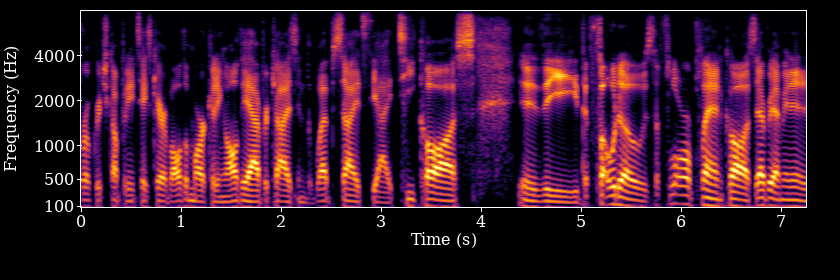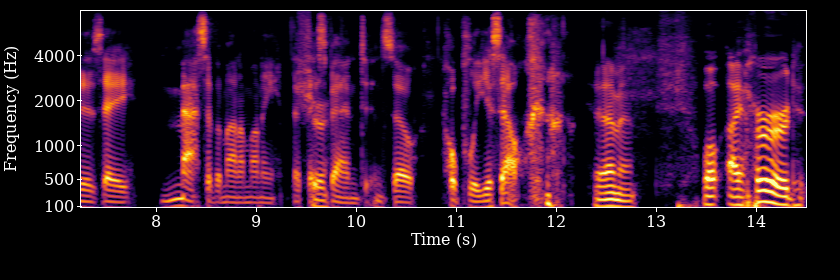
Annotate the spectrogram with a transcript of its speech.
brokerage company takes care of all the marketing all the advertising the websites the it costs eh, the the photos the floor plan costs every i mean it is a massive amount of money that sure. they spend and so hopefully you sell yeah man well i heard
